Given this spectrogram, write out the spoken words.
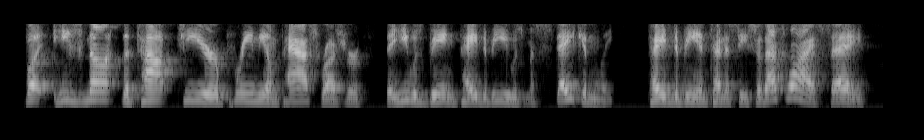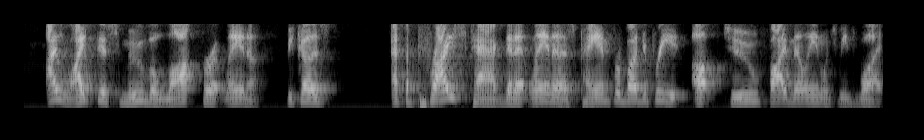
but he's not the top tier premium pass rusher that he was being paid to be. He was mistakenly paid to be in Tennessee. So that's why I say I like this move a lot for Atlanta because at the price tag that Atlanta is paying for Bud Dupree, up to five million, which means what?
